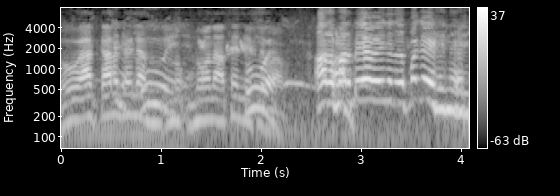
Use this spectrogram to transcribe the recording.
હોવે, આ કારણ કે હોવે. નોના છે ને ઓવે. આ તમાર બે વેજે પગે હેઠી નહીં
